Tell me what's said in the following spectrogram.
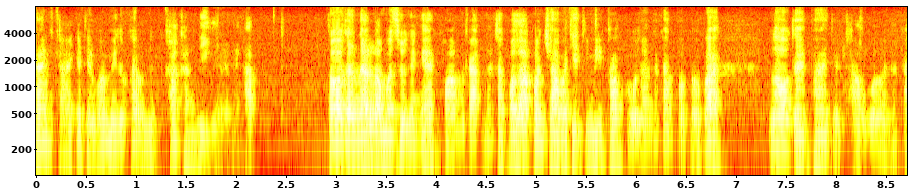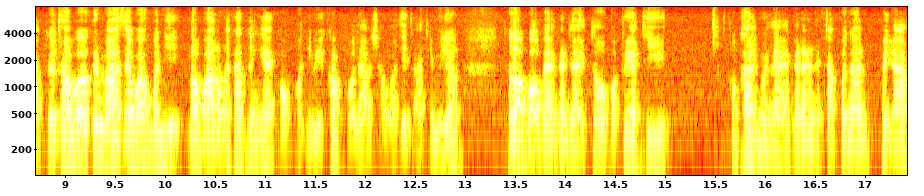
การขายก็ถือว่ามีลูกค้าอุดหนุนค่อนข้างดีเลยนะครับ ต่อจากนั้นเรามาสู่ในแง่ความรักนะครับพอรับของชาวอาทิตย์ที่มีครอบครัวแล้วนะครับปรากฏว่า เราได้ไพ่เดอะทาวเวอร์นะครับเดอะทาวเวอร์ขึ้นมาแสดงว่าวันนี้เระวังนะครับในแง่ของคนที่มีครอบครัวแล้วชาวอาทิตย์อาจจะมีเรื่องทะเลาะเบาะแว้งกันใหญ่โตประเภทที่ค่อนข้างรุนแรงก็ได้นะครับ เพราะนั้นพยายาม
